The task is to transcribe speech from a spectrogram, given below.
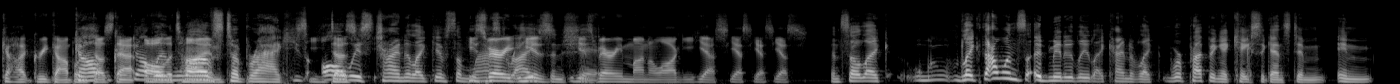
God, Green Goblin Go- does Green that Goblin all the time. Loves to brag. He's He does- always trying to like give some. He's last very he is and he's shit. very monologue Yes, yes, yes, yes. And so like w- like that one's admittedly like kind of like we're prepping a case against him in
